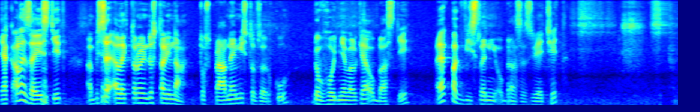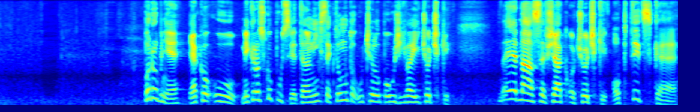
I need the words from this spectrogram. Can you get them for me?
Jak ale zajistit, aby se elektrony dostaly na to správné místo vzorku, do vhodně velké oblasti, a jak pak výsledný obraz zvětšit? Podobně jako u mikroskopů světelných se k tomuto účelu používají čočky. Nejedná se však o čočky optické,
